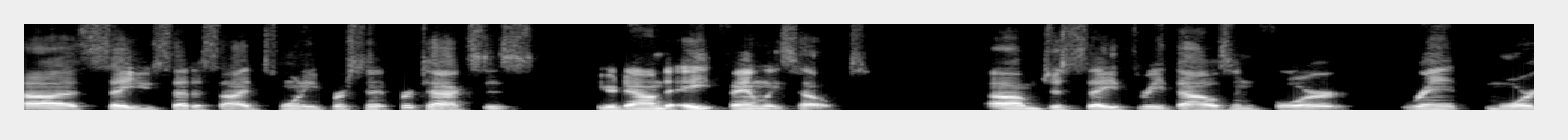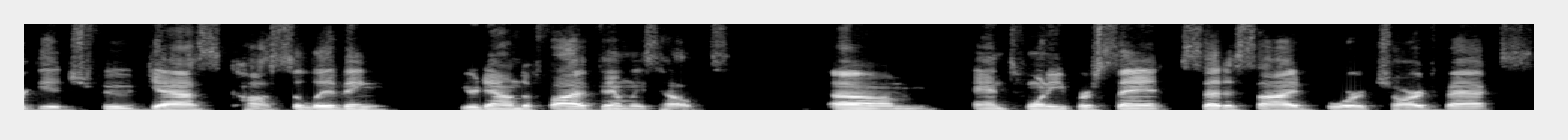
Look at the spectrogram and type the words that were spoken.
Uh, say you set aside 20% for taxes, you're down to eight families helped. Um, just say 3,000 for rent, mortgage, food, gas, cost of living, you're down to five families helped. Um, and 20% set aside for chargebacks,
